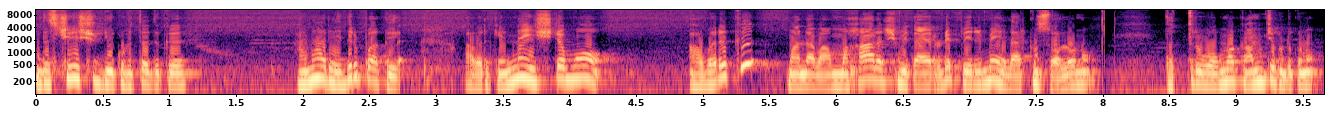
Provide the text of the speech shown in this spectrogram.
இந்த ஸ்ரீஸ்ருதி கொடுத்ததுக்கு. ஆனால் அவர் எதிர்பார்க்கல. அவருக்கு என்ன இஷ்டமோ அவருக்கு மன மகாலட்சுமி தாயாருடைய பெருமை எல்லாருக்கும் சொல்லணும். தத்ரூபமாக காமிச்சு கொடுக்கணும்.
